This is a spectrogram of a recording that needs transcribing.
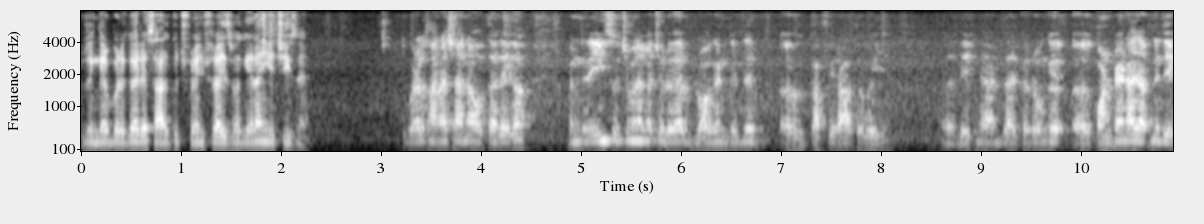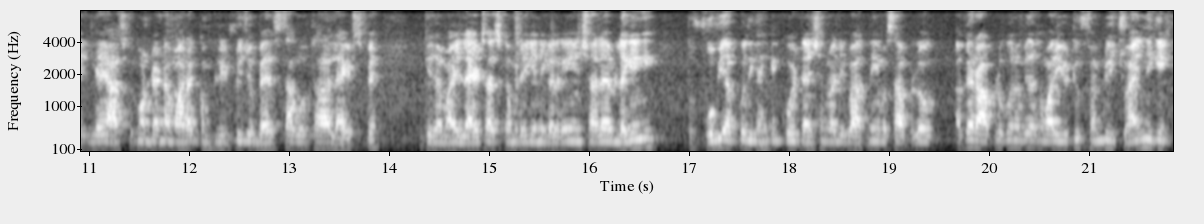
जिंगर बर्गर है साथ कुछ फ्रेंच फ्राइज़ वगैरह, ये चीज़ें तो बड़ा खाना शाना होता रहेगा। मैंने यही सोचा, मैंने कहा, चलो यार ब्लॉग एंड कर दे काफ़ी रात हो गई है। देखने का इंतज़ार कर रहे होंगे। कंटेंट आज आपने देख लिया है। आज का कॉन्टेंट हमारा कम्प्लीटली जो बेस्ट था, वो था लाइट्स पे। क्योंकि जब हमारी लाइट्स आज कमरे की निकल गई, इंशाल्लाह अब लगेंगी। तो वो भी आपको दिखाएँगे, कोई टेंशन वाली बात नहीं बस आप लोग, अगर आप लोगों ने अभी तक हमारी यूट्यूब फैमिली ज्वाइन नहीं की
